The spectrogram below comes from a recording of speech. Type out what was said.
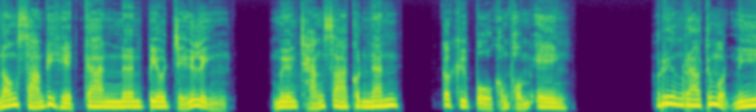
น้องสามที่เหตุการณ์เนินเปียวจือหลิง เมืองฉางซาคนนั้นก็คือปู่ของผมเอง เรื่องราวทั้งหมดนี้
